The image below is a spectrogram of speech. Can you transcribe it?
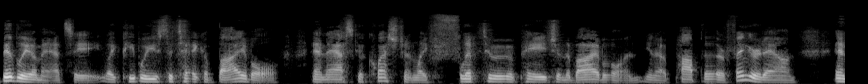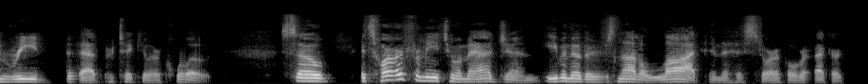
bibliomancy, like people used to take a Bible and ask a question, like flip to a page in the Bible and, you know, pop their finger down and read that particular quote. So it's hard for me to imagine, even though there's not a lot in the historical record,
